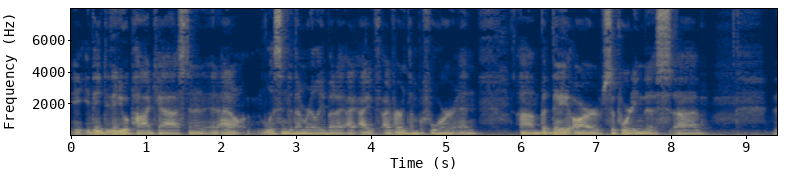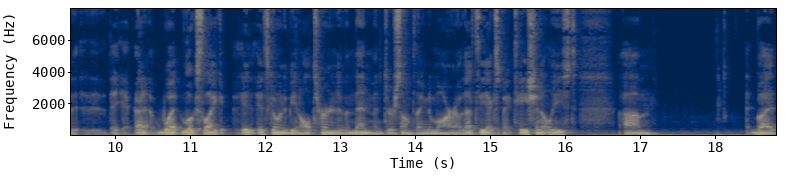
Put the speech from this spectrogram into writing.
they, they do a podcast, and, and I don't listen to them really, but I, have I've heard them before. And um, But they are supporting this. Uh, uh, what looks like it's going to be an alternative amendment or something tomorrow. That's the expectation, at least. Um, but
